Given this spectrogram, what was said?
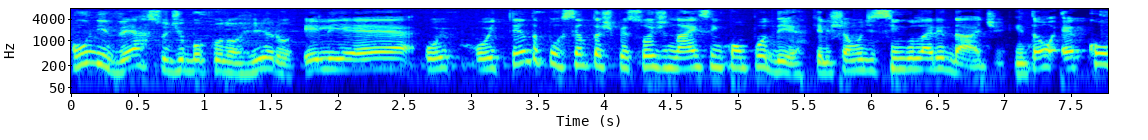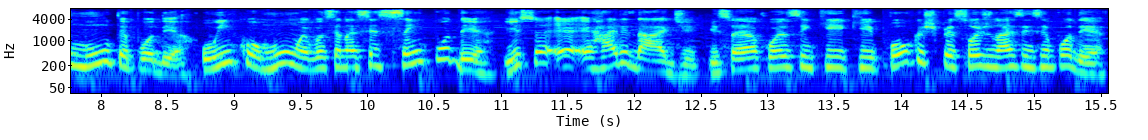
o universo de Boku no Hero, ele é 80% das pessoas nascem com poder, que eles chamam de singularidade. Então é comum ter poder. O incomum é você nascer sem poder. Isso é, é, é raridade. Isso é uma coisa assim que, que poucas pessoas nascem sem poder.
